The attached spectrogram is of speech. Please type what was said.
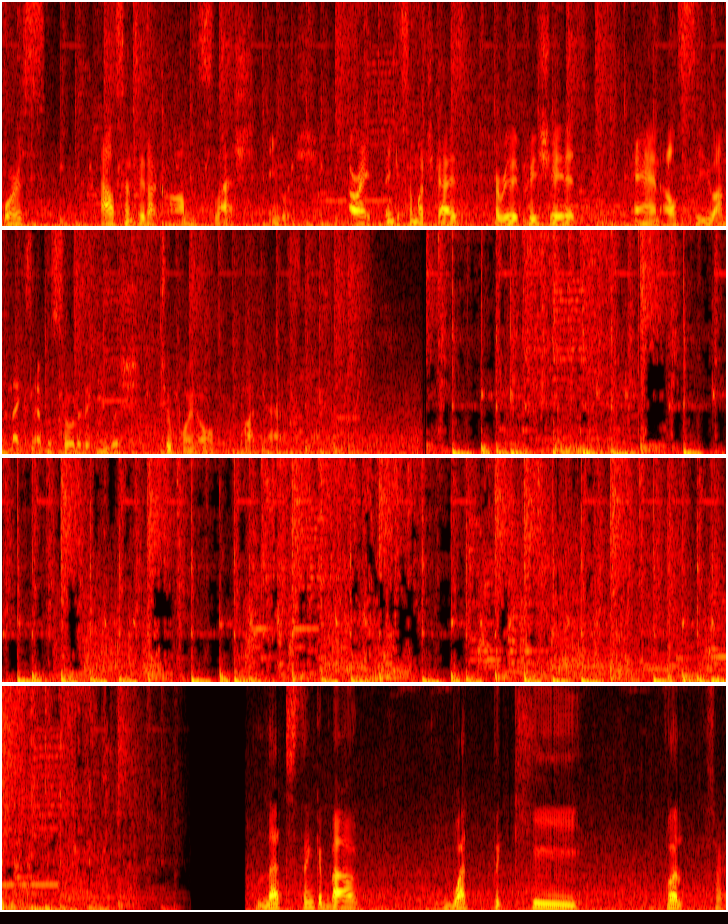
course, alsensei.com slash English. All right, thank you so much, guys. I really appreciate it. And I'll see you on the next episode of the English 2.0 podcast. let's think about what the key well sorry.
